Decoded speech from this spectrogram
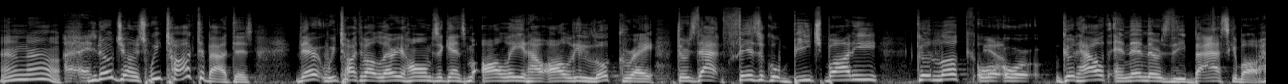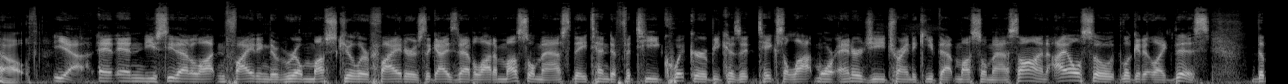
I don't know. I- you know, Jonas, we talked about this. There, we talked about Larry Holmes against Ali and how Ali looked great. There's that physical beach body, good look or, Yeah. or good health, and then there's the basketball health. Yeah, and, and you see that a lot in fighting. The real muscular fighters, the guys that have a lot of muscle mass, they tend to fatigue quicker because it takes a lot more energy trying to keep that muscle mass on. I also look at it like this: the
